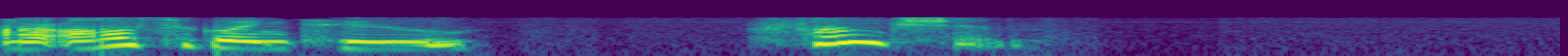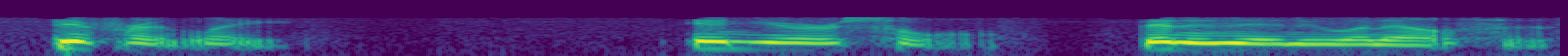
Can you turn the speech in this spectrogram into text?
are also going to function differently in your soul than in anyone else's.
